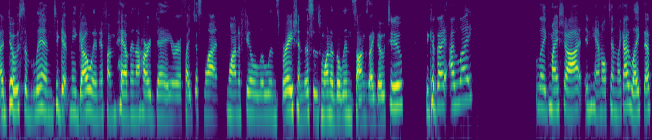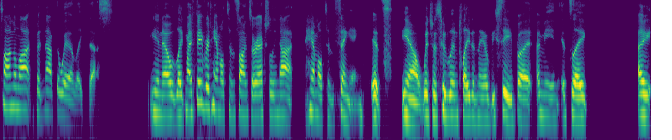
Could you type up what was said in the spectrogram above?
a dose of Lin to get me going if I'm having a hard day or if I just want want to feel a little inspiration, this is one of the Lin songs I go to because I, I like like my shot in Hamilton. Like I like that song a lot, but not the way I like this. You know, like my favorite Hamilton songs are actually not Hamilton singing. It's, you know, which is who Lin played in the OBC. But I mean, it's like I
